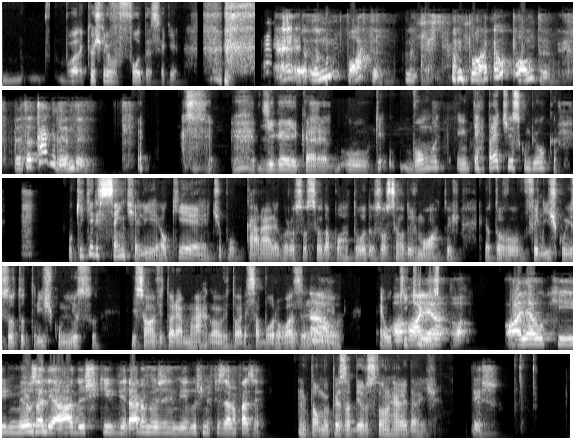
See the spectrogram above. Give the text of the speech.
que eu escrevo foda-se aqui. É, eu, não me importo. Não importa é o ponto. Eu tô cagando. Diga aí, cara. O que, vamos interprete isso com o Bioka. O que que ele sente ali? É o que é tipo, caralho, agora eu sou o senhor da porra toda, eu sou o senhor dos mortos, eu tô feliz com isso, eu tô triste com isso. Isso é uma vitória amarga, uma vitória saborosa. Não. É, é o que olha, que isso... olha o que meus aliados que viraram meus inimigos me fizeram fazer. Então meu pesadelo se tornou realidade. Isso.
